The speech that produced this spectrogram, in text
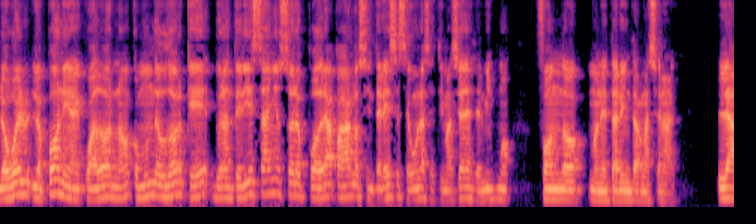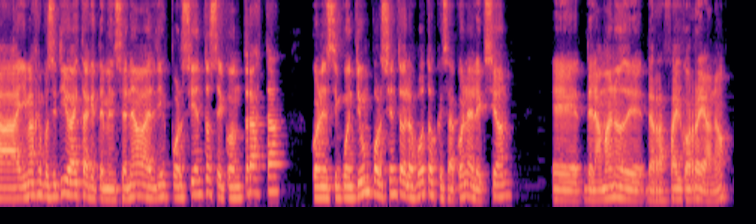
lo, pone a Ecuador ¿no? como un deudor que durante 10 años solo podrá pagar los intereses según las estimaciones del mismo Fondo Monetario Internacional. La imagen positiva, esta que te mencionaba del 10%, se contrasta con el 51% de los votos que sacó en la elección eh, de la mano de, de, Rafael Correa. ¿no?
